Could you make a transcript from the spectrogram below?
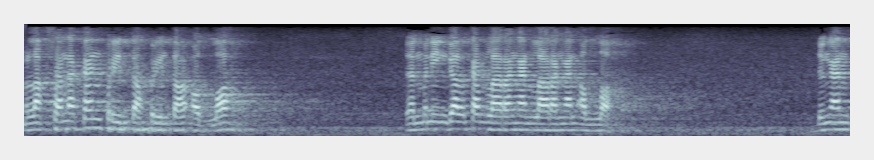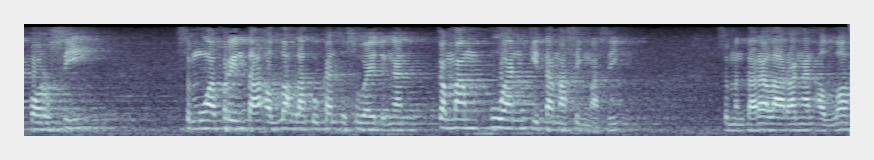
Melaksanakan perintah-perintah Allah dan meninggalkan larangan-larangan Allah dengan porsi semua perintah Allah lakukan sesuai dengan kemampuan kita masing-masing. Sementara larangan Allah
